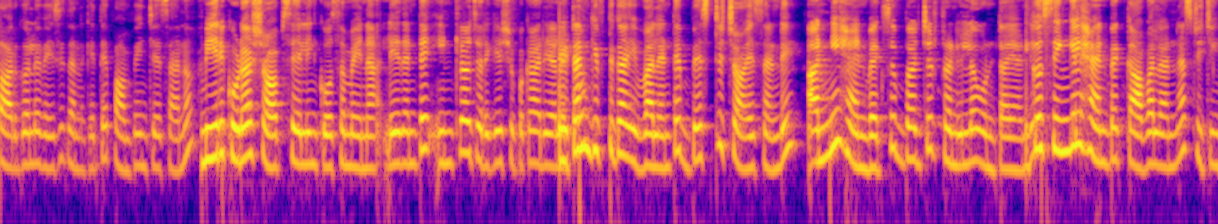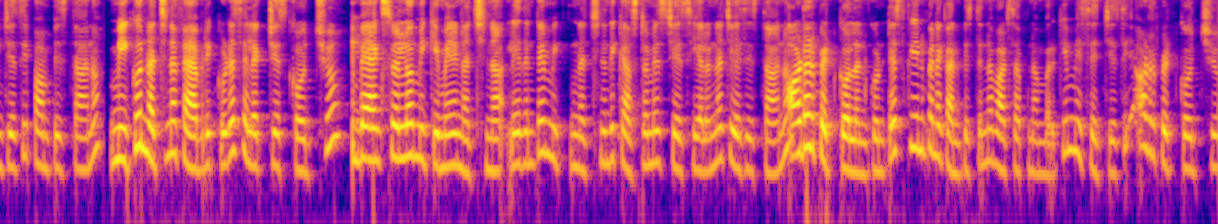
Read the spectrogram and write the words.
కార్గోలో వేసి తనకైతే పంపించేశాను. మీరు కూడా షాప్ సేలింగ్ కోసమైనా లేదంటే ఇంట్లో జరిగే శుభకార్యాలు రిటర్న్ గిఫ్ట్గా ఇవ్వాలంటే బెస్ట్ చాయిస్ అండి. అన్ని హ్యాండ్ బ్యాగ్స్ బడ్జెట్ ఫ్రెండ్లీ లో ఉంటాయండి. మీకు సింగిల్ హ్యాండ్ బ్యాగ్ కావాలన్నా స్టిచ్చింగ్ చేసి పంపిస్తాను. మీకు నచ్చిన ఫ్యాబ్రిక్ కూడా సెలెక్ట్ చేసుకోవచ్చు. ఈ బ్యాగ్స్లలో మీకు ఏమైనా నచ్చినా లేదంటే మీకు నచ్చినది కస్టమైజ్ చేసేయాలన్నా చేసిస్తాను. ఆర్డర్ పెట్టుకోవాలనుకుంటే స్క్రీన్ పైన కనిపిస్తున్న వాట్సాప్ నంబర్కి మెసేజ్ చేసి ఆర్డర్ పెట్టుకోవచ్చు.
